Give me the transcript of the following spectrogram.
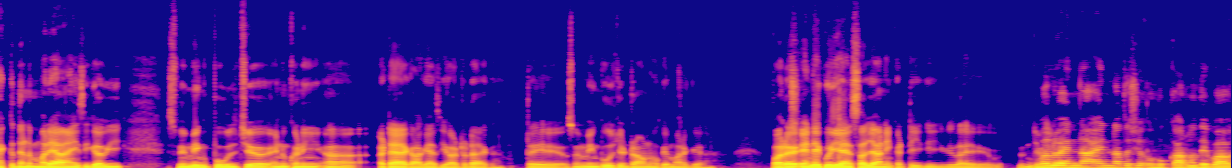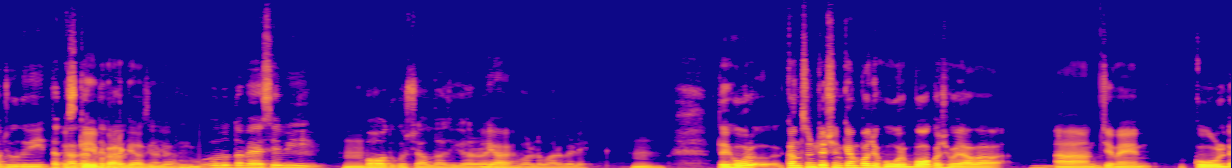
ਇੱਕ ਦਿਨ ਮਰਿਆ ਆਏ ਸੀਗਾ ਵੀ ਸਵਿਮਿੰਗ ਪੂਲ 'ਚ ਇਹਨੂੰ ਖਣੀ ਅਟੈਕ ਆ ਗਿਆ ਸੀ ਹਾਰਟ ਅਟੈਕ ਤੇ ਸਵਿਮਿੰਗ ਪੂਲ 'ਚ ਡਰਾਊਨ ਹੋ ਕੇ ਮਰ ਗਿਆ ਪਰ। ਇਹਨੇ ਕੋਈ ਐ ਸਜ਼ਾ ਨਹੀਂ ਕੱਟੀ ਗਈ like ਮਤਲਬ ਜਿਵੇਂ ਇੰਨਾ ਇੰਨਾ ਤਾਂ ਸ਼- ਉਹ ਕਰਨ ਦੇ ਬਾਵਜੂਦ ਵੀ ਧੱਕਾ ਕਰਨ ਦੇ ਕਰ ਗਿਆ। ਹਨਾ। ਉਦੋਂ ਤਾਂ ਵੈਸੇ ਵੀ ਬਹੁਤ ਕੁਝ ਚੱਲਦਾ ਸੀਗਾ. ਵਰਲਡ ਵਾਰ ਵੇਲੇ ਹੂੰ ਤੇ ਹੋਰ ਕਨਸੈਂਟ੍ਰੇਸ਼ਨ ਕੈਂਪਾਂ 'ਚ ਹੋਰ ਬਹੁਤ ਕੁਝ ਹੋਇਆ ਵਾ ਜਿਵੇਂ ਕੋਲਡ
